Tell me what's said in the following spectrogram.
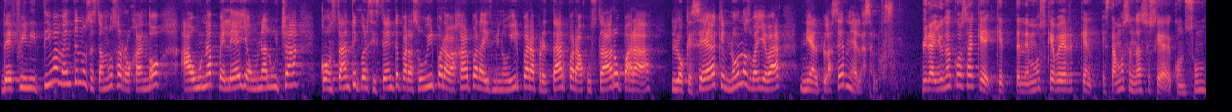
definitivamente nos estamos arrojando a una pelea y a una lucha constante y persistente para subir, para bajar, para disminuir, para apretar, para ajustar o para lo que sea que no nos va a llevar ni al placer ni a la salud. Mira, hay una cosa que, que tenemos que ver, que estamos en una sociedad de consumo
